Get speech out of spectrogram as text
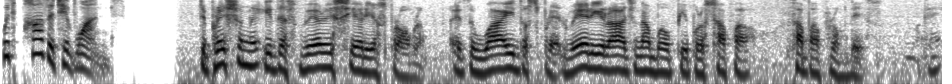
with positive ones. Depression is a very serious problem. It's widespread. Very large number of people suffer suffer from this. Okay,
